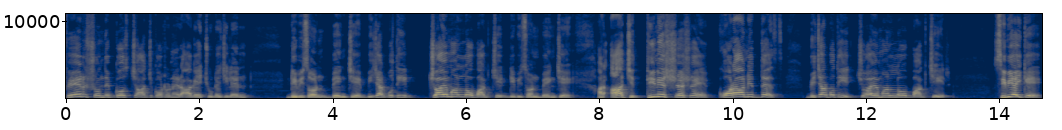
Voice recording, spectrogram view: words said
ফের সন্দীপ ঘোষ চার্জ গঠনের আগে ছুটেছিলেন ডিভিশন বেঞ্চে। বিচারপতি জয়মাল্য বাগচির ডিভিশন বেঞ্চে। আর আজ দিনের শেষে কড়া নির্দেশ বিচারপতি জয়মাল্য বাগচির। সিবিআইকে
